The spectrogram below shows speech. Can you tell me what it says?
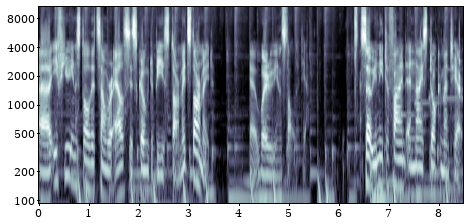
Uh, if you install it somewhere else, it's going to be StarMade, StarMade, uh, where you install it, yeah. So you need to find a nice document here.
